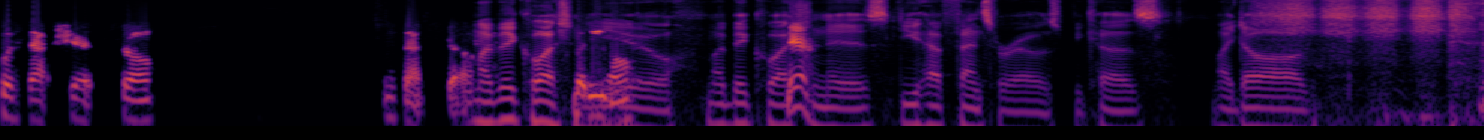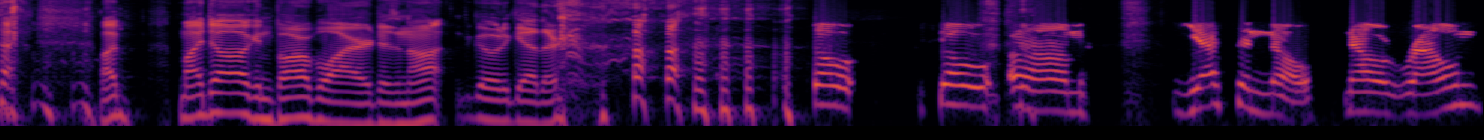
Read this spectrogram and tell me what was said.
with that shit. So with that stuff. My big question But to you, my big question is, do you have fence rows? Because my dog, my my dog and barbed wire does not go together. So, so um, yes and no. Now around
